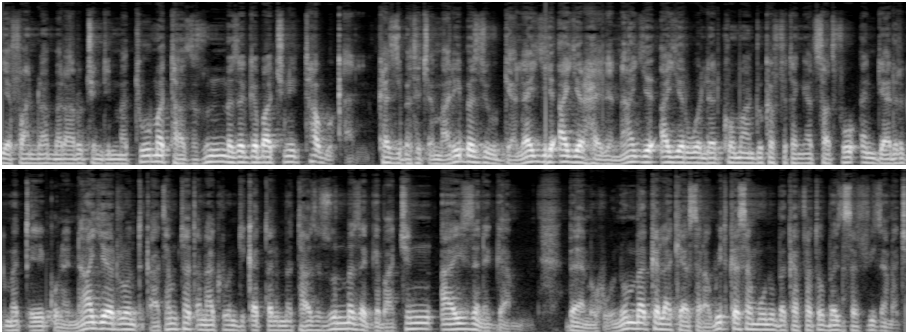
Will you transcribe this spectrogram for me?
የፋኖ አመራሮች እንዲመቱ መታዘዙን መዘገባችን ይታወቃል። ከዚህ በተጨማሪ በዚህ ውጊያ ላይ የአየር ኃይልና የአየር ወለድ ኮማንዶ ከፍተኛ ተሳትፎ እንዲያደርግ መጠየቁንና የድሮን ጥቃትም ተጠናክሮ እንዲቀጥል መታዘዙን መዘገባችን አይዘነጋም። በመሆኑም መከላከያ ሰራዊት ከሰሞኑ በከፈተው በዚህ ሰፊ ዘመቻ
